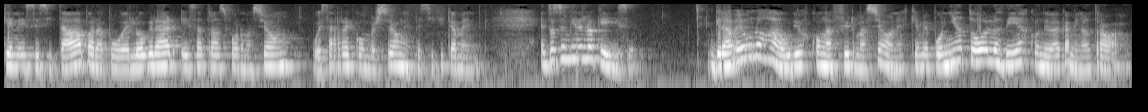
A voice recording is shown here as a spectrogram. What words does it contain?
que necesitaba para poder lograr esa transformación o esa reconversión específicamente. Entonces miren lo que hice. Grabé unos audios con afirmaciones que me ponía todos los días cuando iba camino al trabajo.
